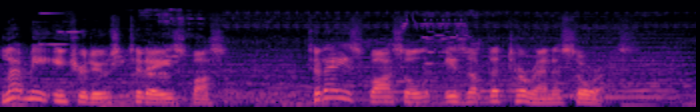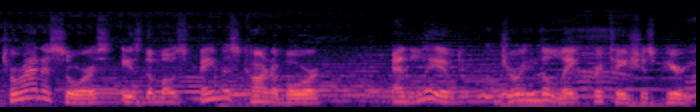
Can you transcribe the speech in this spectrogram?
Let me introduce today's fossil. Today's fossil is of the Tyrannosaurus. Tyrannosaurus is the most famous carnivore and lived during the late Cretaceous period.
